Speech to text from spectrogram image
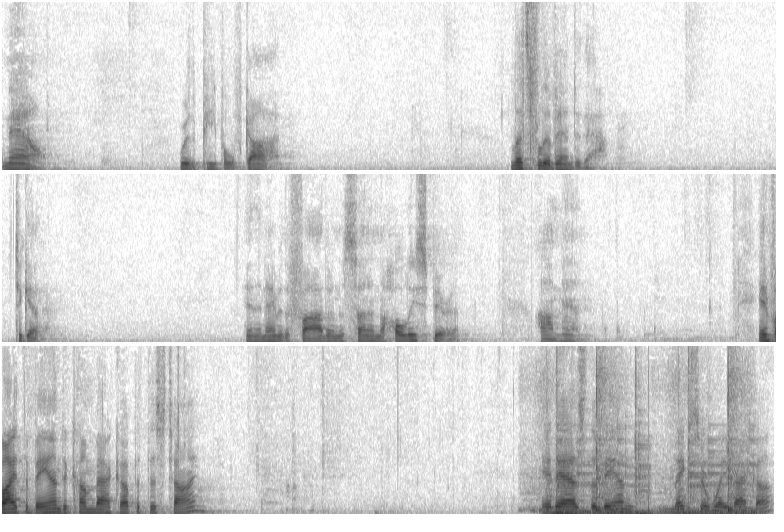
now we're the people of God. Let's live into that together. In the name of the Father, and the Son, and the Holy Spirit. Amen. Invite the band to come back up at this time. And as the band makes their way back up.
